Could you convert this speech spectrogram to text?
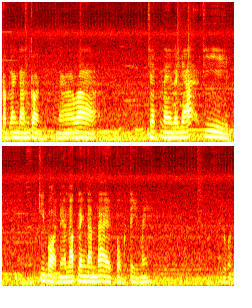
ปรับแรงดันก่อนนะว่า เช็คในระยะที่ที่บอร์ดเนี่ยรับแรงดันได้ปกติไหมไปดูก่อน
